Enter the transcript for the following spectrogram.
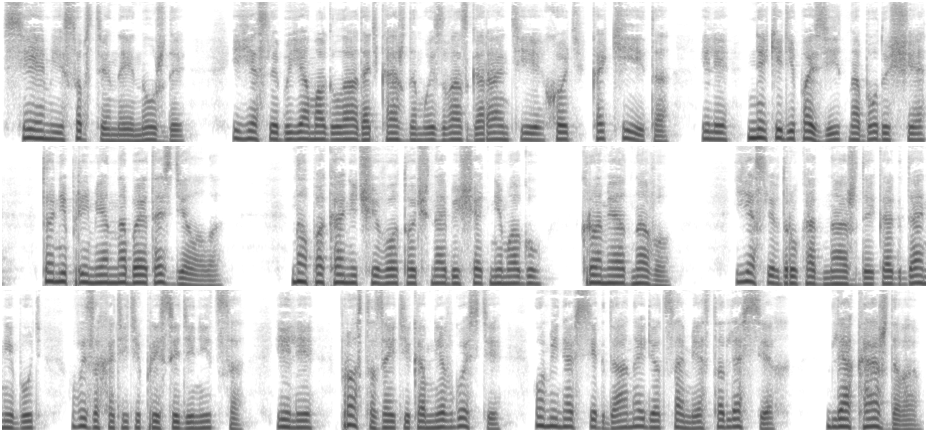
Семьи, собственные нужды. И если бы я могла дать каждому из вас гарантии хоть какие-то или некий депозит на будущее, то непременно бы это сделала. Но пока ничего точно обещать не могу, кроме одного. Если вдруг однажды, когда-нибудь вы захотите присоединиться или просто зайти ко мне в гости, у меня всегда найдется место для всех, для каждого.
